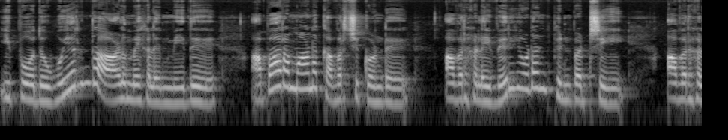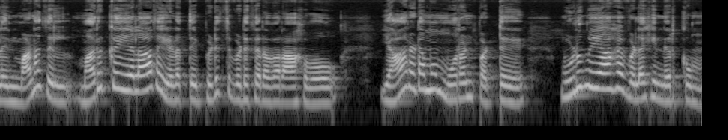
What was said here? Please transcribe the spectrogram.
இப்போது உயர்ந்த ஆளுமைகளின் மீது அபாரமான கவர்ச்சி கொண்டு அவர்களை வெறியுடன் பின்பற்றி அவர்களின் மனதில் மறுக்க இயலாத இடத்தை பிடித்து விடுகிறவராகவோ யாரிடமும் முரண்பட்டு முழுமையாக விலகி நிற்கும்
